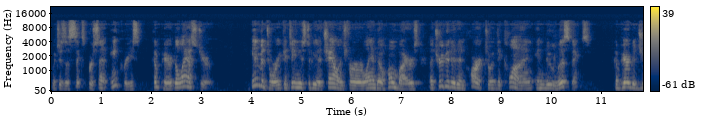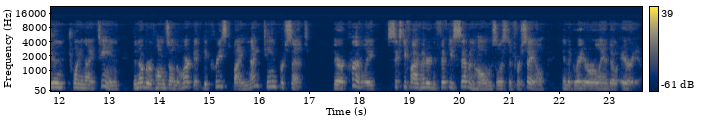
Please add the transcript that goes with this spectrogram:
which is a 6% increase compared to last year. Inventory continues to be a challenge for Orlando homebuyers, attributed in part to a decline in new listings. Compared to June 2019, the number of homes on the market decreased by 19%. There are currently 6,557 homes listed for sale in the greater Orlando area.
